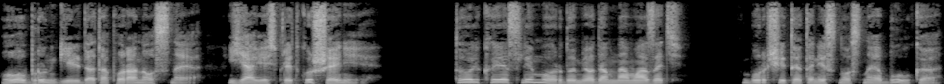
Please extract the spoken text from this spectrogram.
О, Брунгильда топороносная, я весь предвкушении. Только если морду медом намазать. Бурчит эта несносная булка,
